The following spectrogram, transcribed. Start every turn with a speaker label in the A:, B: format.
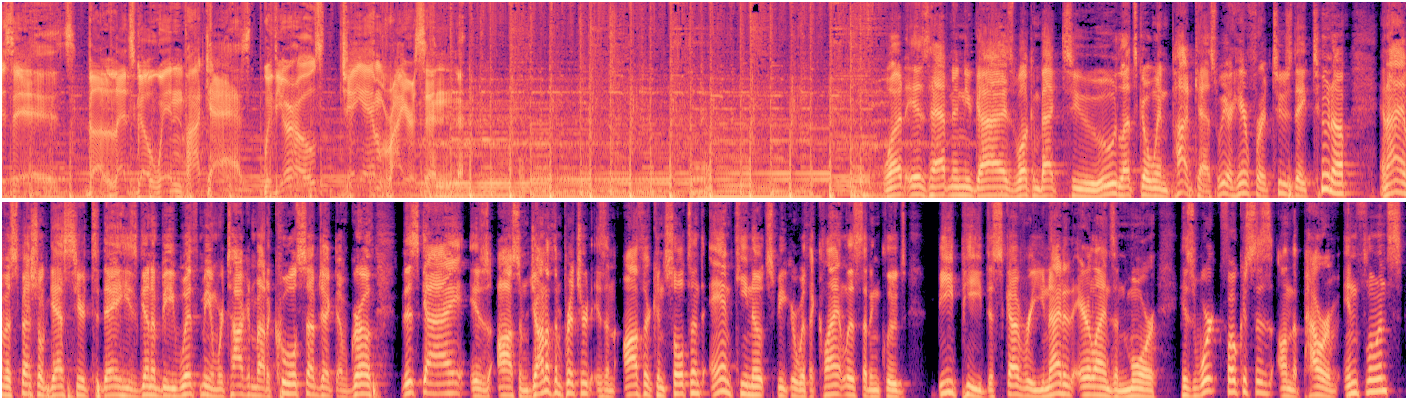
A: This is the Let's Go Win podcast with your host, J.M. Ryerson.
B: What is happening, you guys? Welcome back to Let's Go Win podcast. We are here for a Tuesday tune up, and I have a special guest here today. He's going to be with me, and we're talking about a cool subject of growth. This guy is awesome. Jonathan Pritchard is an author, consultant, and keynote speaker with a client list that includes BP, Discovery, United Airlines, and more. His work focuses on the power of influence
